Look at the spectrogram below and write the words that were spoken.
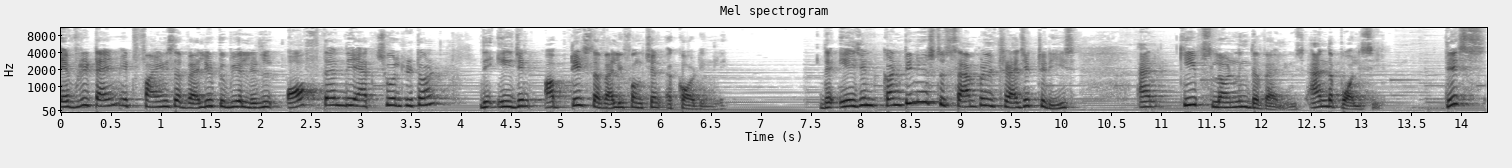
Every time it finds the value to be a little off than the actual return, the agent updates the value function accordingly. The agent continues to sample trajectories and keeps learning the values and the policy. This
